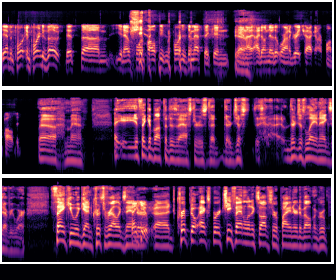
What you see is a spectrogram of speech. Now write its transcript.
Yeah, important, important to vote. That's um, you know, foreign policy is important as domestic, and yeah. and I, I don't know that we're on a great track in our foreign policy. Uh, man, you think about the disasters that they're just they're just laying eggs everywhere. Thank you again, Christopher Alexander, uh, crypto expert, chief analytics officer of Pioneer Development Group.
